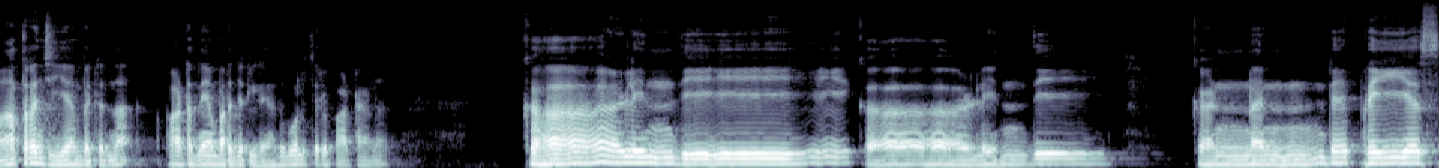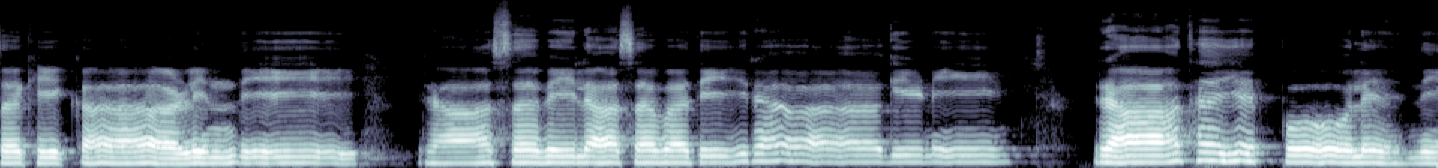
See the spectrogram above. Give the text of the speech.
മാത്രം ചെയ്യാൻ പറ്റുന്ന പാട്ടെന്ന് ഞാൻ പറഞ്ഞിട്ടില്ലേ? അതുപോലത്തെ ഒരു പാട്ടാണ്. കാളിന്തി കാളിന്തി കണ്ണന്റെ പ്രിയ സഖി കാളിന്തി രാസവിലാസവതി രാഗിണി രാധയെപ്പോലെ നീ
